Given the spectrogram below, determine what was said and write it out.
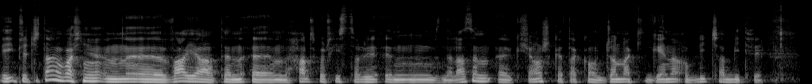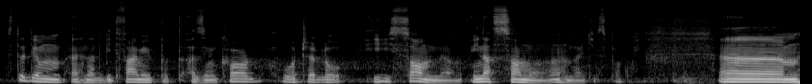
i przeczytałem właśnie mm, Waja ten Hardcore History, znalazłem e, książkę taką Johna Kigena Oblicza bitwy. Studium e, nad bitwami pod Azincourt, Waterloo i Somme i nad Somą. dajcie spokój. Um,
